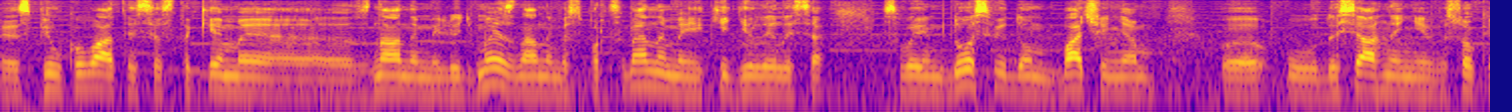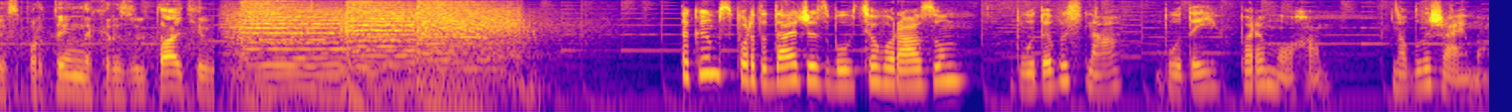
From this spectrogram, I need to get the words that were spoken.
е, спілкуватися з такими е, знаними людьми, знаними спортсменами, які ділилися своїм досвідом, баченням у досягненні високих спортивних результатів. Таким спортдайджест був цього разу. Буде весна, буде й перемога. Наближаємо.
